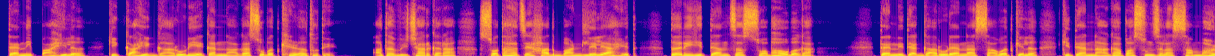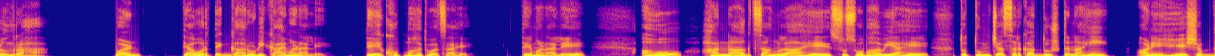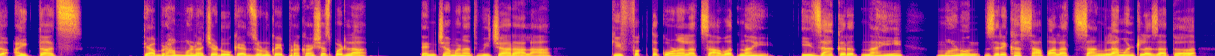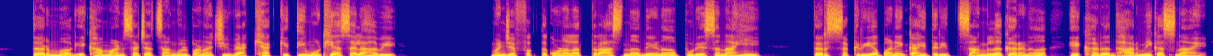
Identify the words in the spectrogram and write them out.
त्यांनी पाहिलं की काही गारुडी एका नागासोबत खेळत होते. आता विचार करा स्वतःचे हात बांधलेले आहेत तरीही त्यांचा स्वभाव बघा. त्यांनी त्या गारुड्यांना सावध केलं की त्या नागापासून जरा सांभाळून राहा. पण त्यावर ते गारुडी काय म्हणाले ते खूप महत्वाचं आहे. ते म्हणाले अहो हा नाग चांगला आहे सुस्वभावी आहे तो तुमच्यासारखा दुष्ट नाही आणि हे शब्द ऐकताच त्या ब्राह्मणाच्या डोक्यात जणू काही प्रकाशच पडला. त्यांच्या मनात विचार आला की फक्त कोणाला चावत नाही इजा करत नाही म्हणून जर एका सापाला चांगला म्हटलं जातं तर मग एका माणसाच्या चांगुलपणाची व्याख्या किती मोठी असायला हवी? म्हणजे फक्त कोणाला त्रास न देणं पुरेसं नाही तर सक्रियपणे काहीतरी चांगलं करणं हे खरं धार्मिक असणं आहे.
